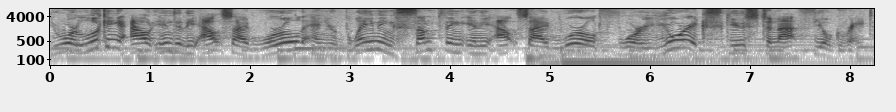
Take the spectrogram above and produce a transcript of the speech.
You're looking out into the outside world and you're blaming something in the outside world for your excuse to not feel great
